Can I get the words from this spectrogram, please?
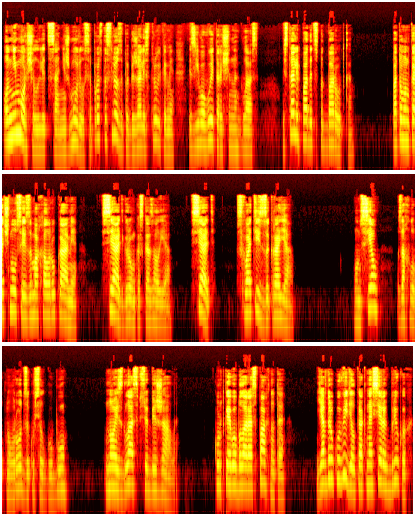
Он не морщил лица, не жмурился, просто слезы побежали струйками из его вытаращенных глаз и стали падать с подбородка. Потом он качнулся и замахал руками. «Сядь!» — громко сказал я. «Сядь! Схватись за края!» Он сел, захлопнул рот, закусил губу, но из глаз все бежало. Куртка его была распахнута. Я вдруг увидел, как на серых брюках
